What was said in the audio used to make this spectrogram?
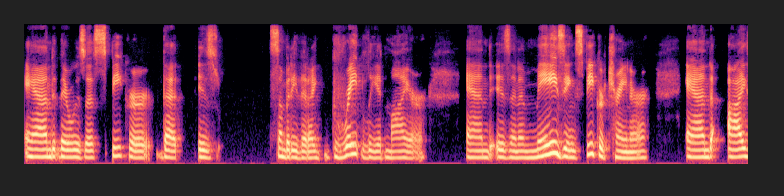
and there was a speaker that is somebody that I greatly admire and is an amazing speaker trainer and I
